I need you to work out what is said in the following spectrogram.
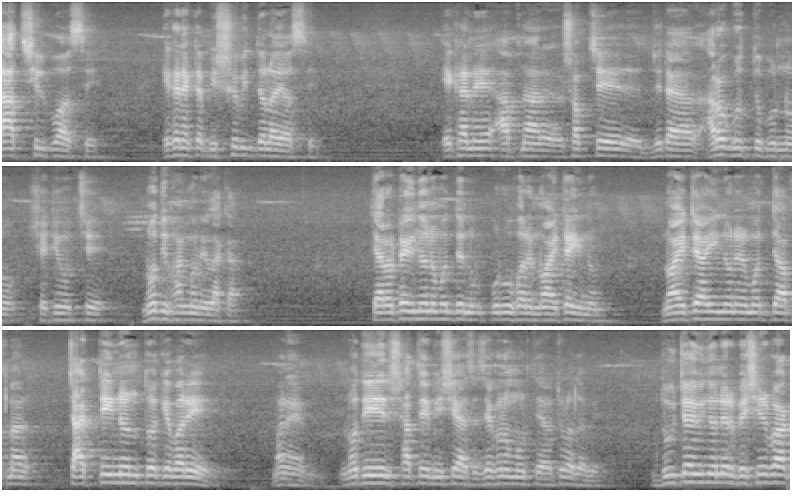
তাঁত শিল্প আছে, এখানে একটা বিশ্ববিদ্যালয় আছে, এখানে আপনার সবচেয়ে যেটা আরও গুরুত্বপূর্ণ সেটি হচ্ছে নদী ভাঙ্গন এলাকা। তেরোটা ইউনিয়নের মধ্যে পূর্ব পারে নয়টা ইউনিয়ন। নয়টা ইউনিয়নের মধ্যে আপনার চারটে ইউনিয়ন তো একেবারে মানে নদীর সাথে মিশে আছে, যে কোনো মুহূর্তে চলে যাবে। দুইটা ইউনিয়নের বেশিরভাগ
